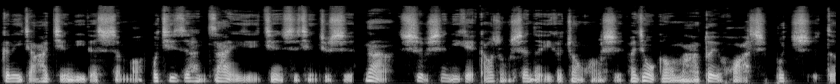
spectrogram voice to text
跟你讲他经历的什么？我其实很在意一件事情，就是那是不是你给高中生的一个状况是，反正我跟我妈对话是不值得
